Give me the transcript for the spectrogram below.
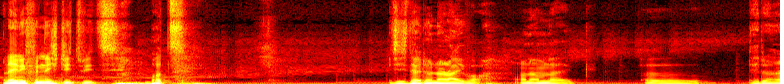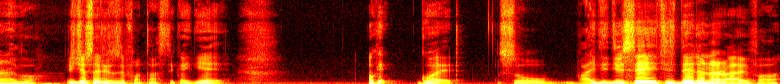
and then he finished it with, "But it is dead on arrival." And I'm like, uh, "Dead on arrival?" He just said it was a fantastic idea. Okay, go ahead. So why did you say it is dead on arrival?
